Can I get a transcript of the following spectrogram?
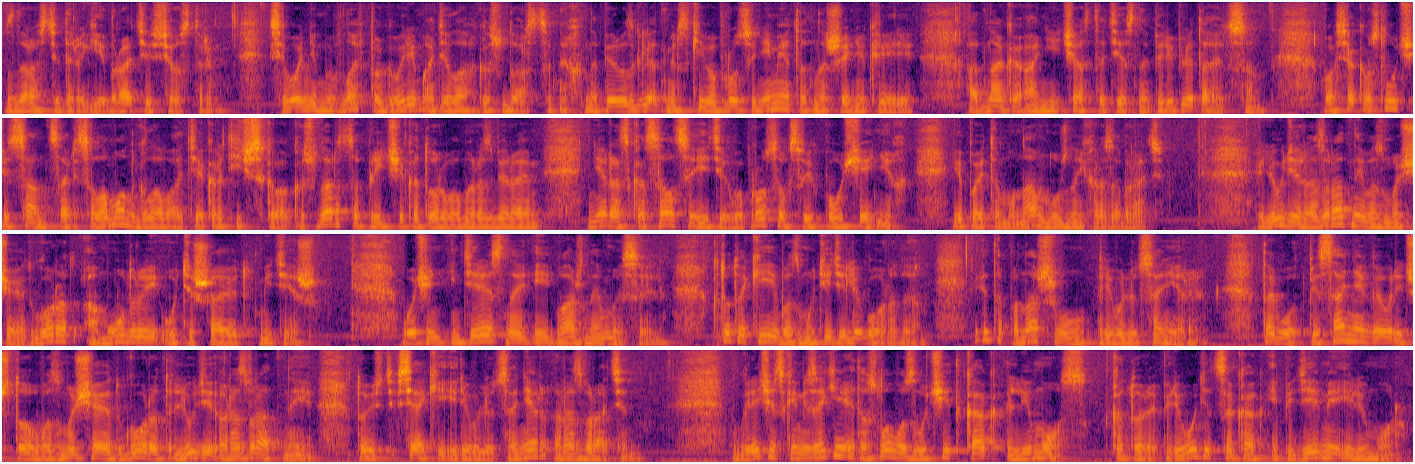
Здравствуйте, дорогие братья и сестры. Сегодня мы вновь поговорим о делах государственных. На первый взгляд, мирские вопросы не имеют отношения к вере, однако они часто тесно переплетаются. Во всяком случае, сам царь Соломон, глава теократического государства, притчи которого мы разбираем, не раскасался этих вопросов в своих поучениях, и поэтому нам нужно их разобрать. Люди развратные возмущают город, а мудрые утешают мятеж. Очень интересная и важная мысль. Кто такие возмутители города? Это, по-нашему, революционеры. Так вот, Писание говорит, что возмущают город люди развратные, то есть всякий революционер развратен. В греческом языке это слово звучит как «лимос», которое переводится как «эпидемия» или «мор».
